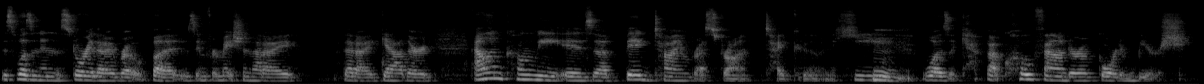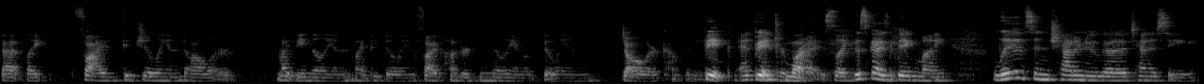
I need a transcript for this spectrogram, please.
this wasn't in the story that I wrote, but it was information that I that I gathered. Alan Comey is a big time restaurant tycoon. He Hmm. was a, a co-founder of Gordon Biersch, that like five gajillion dollar, might be million, might be billion, five hundred million or billion dollar company. Big, and big enterprise. Like this guy's big money. Lives in Chattanooga, Tennessee.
